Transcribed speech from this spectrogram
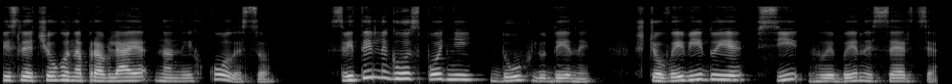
після чого направляє на них колесо. Світильник Господній дух людини, що вивідує всі глибини серця.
